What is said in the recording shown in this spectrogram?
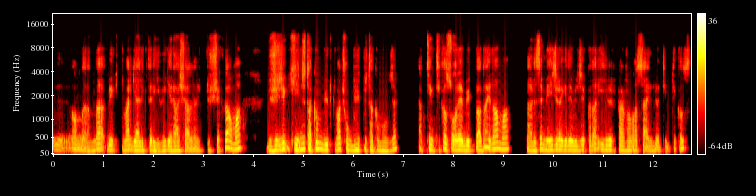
E, onların da büyük ihtimal geldikleri gibi geri aşağıya düşecekler ama düşecek ikinci takım büyük ihtimal çok büyük bir takım olacak. Yani Team Tickles oraya büyük bir adaydı ama neredeyse Major'a gidebilecek kadar iyi bir performans sergiliyor Team Tickles.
